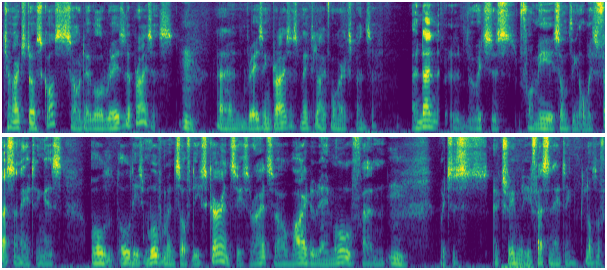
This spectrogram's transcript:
charge those costs, so they will raise the prices. Mm. And raising prices makes life more expensive. And then, which is for me something always fascinating, is all all these movements of these currencies, right? So why do they move? And mm. which is extremely fascinating. Lots of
